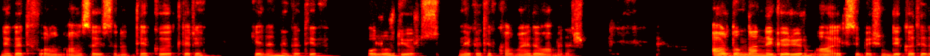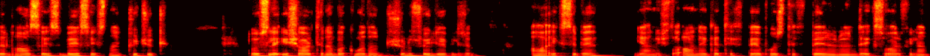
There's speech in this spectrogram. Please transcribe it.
negatif olan A sayısının tek kuvvetleri gene negatif olur diyoruz. Negatif kalmaya devam eder. Ardından ne görüyorum? A eksi 5. Şimdi dikkat edin A sayısı B sayısından küçük. Dolayısıyla işaretine bakmadan şunu söyleyebilirim. A eksi B yani işte A negatif, B pozitif, B'nin önünde eksi var filan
